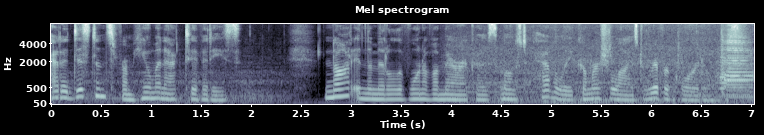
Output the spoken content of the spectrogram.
at a distance from human activities, not in the middle of one of America's most heavily commercialized river corridors.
